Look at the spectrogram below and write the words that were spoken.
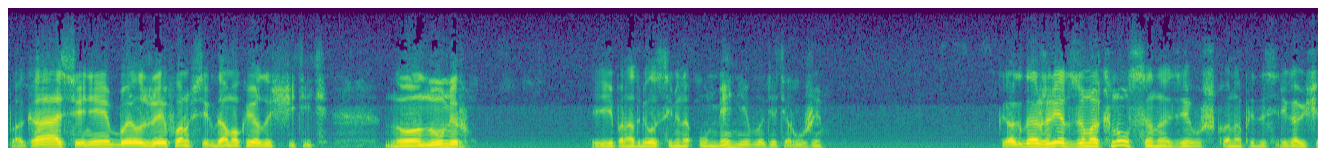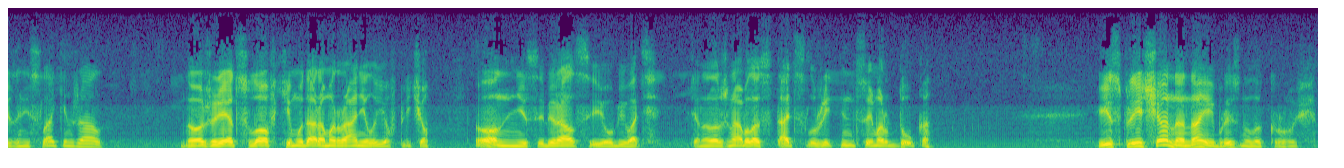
Пока Синип был жив, он всегда мог ее защитить. Но он умер Ей понадобилось именно умение владеть оружием. Когда жрец замахнулся на девушку, она предостерегающе занесла кинжал, но жрец ловким ударом ранил ее в плечо. Он не собирался ее убивать, ведь она должна была стать служительницей Мордука. Из плеча на Наи брызнула кровь.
